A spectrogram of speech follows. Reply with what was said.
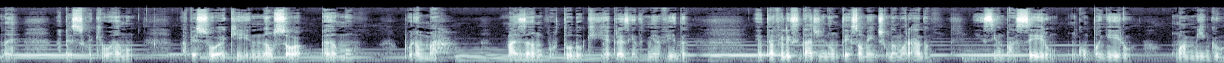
né? A pessoa que eu amo, a pessoa que não só amo por amar, mas amo por tudo o que representa minha vida eu tenho a felicidade de não ter somente um namorado, e sim um parceiro, um companheiro, um amigo,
